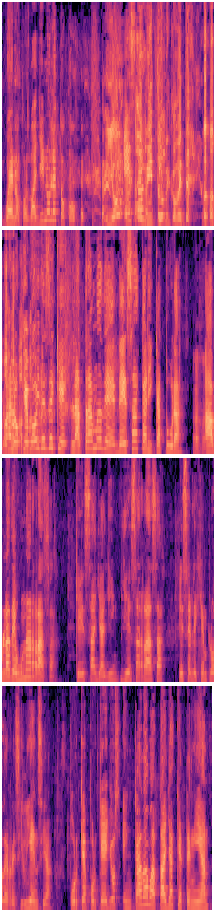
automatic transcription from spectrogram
Bueno, pues allí no le tocó. Y yo omito mi comentario. A lo que voy desde que la trama de, de esa caricatura habla de una raza que es Saiyajin y esa raza es el ejemplo de resiliencia. ¿Por qué? Porque ellos en cada batalla que tenían,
